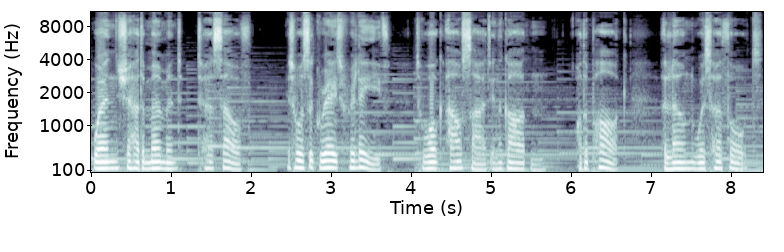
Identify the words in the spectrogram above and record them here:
When she had a moment to herself, it was a great relief to walk outside in the garden or the park alone with her thoughts.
